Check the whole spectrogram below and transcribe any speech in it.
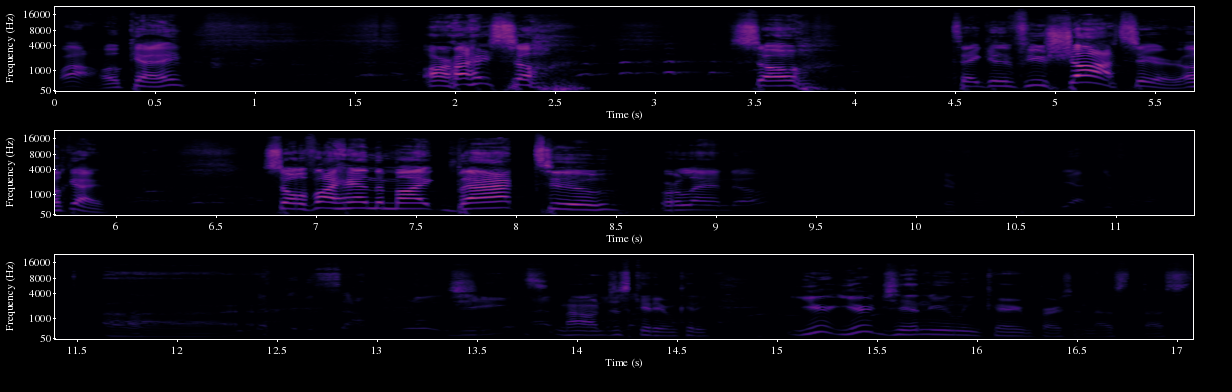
Wow. Wow. Okay. All right. So, so taking a few shots here. Okay. So if I hand the mic back to Orlando. Different one. Yeah, different one. Uh, really jeez. No, I'm just kidding. I'm kidding. You're you're genuinely caring person. That's that's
